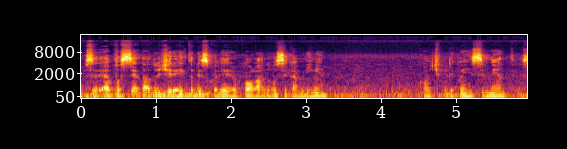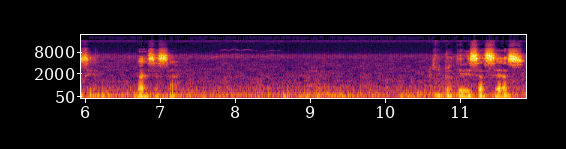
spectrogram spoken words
Você, é você dado o direito de escolher qual lado você caminha, qual tipo de conhecimento você vai acessar. Para ter esse acesso,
